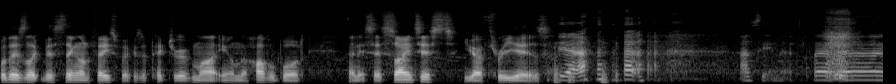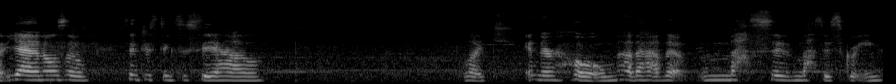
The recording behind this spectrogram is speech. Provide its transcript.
well, there's like this thing on Facebook. There's a picture of Marty on the hoverboard, and it says, "Scientists, you have three years." yeah, I've seen it, but uh, yeah, and also it's interesting to see how, like, in their home, how they have that massive, massive screen,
